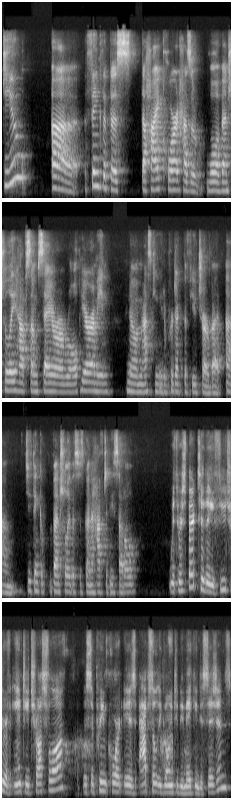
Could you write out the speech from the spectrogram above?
do you uh, think that this the High Court has a will eventually have some say or a role here? I mean, no, I'm asking you to predict the future, but um, do you think eventually this is going to have to be settled? With respect to the future of antitrust law, the Supreme Court is absolutely going to be making decisions.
